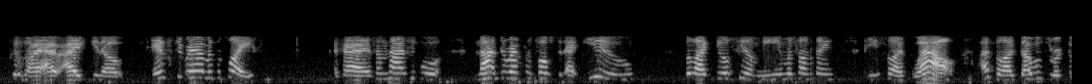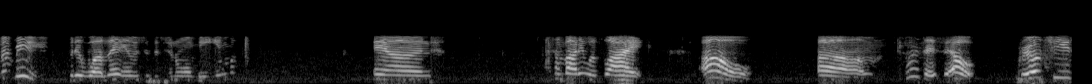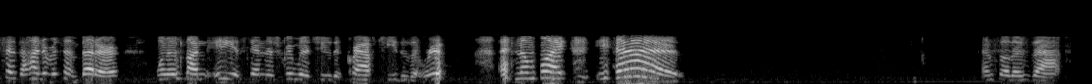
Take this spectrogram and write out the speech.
because I, I, I you know Instagram is a place. Okay, sometimes people not directly posted at you, but like you'll see a meme or something, and you feel like, wow, I feel like that was directed at me, but it wasn't. It was just a general meme. And somebody was like, oh, um, what did they say? Oh, grilled cheese tastes 100% better when there's not an idiot standing there screaming at you that Kraft cheese isn't real. And I'm like, yes. And so there's that.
